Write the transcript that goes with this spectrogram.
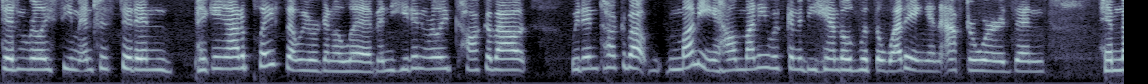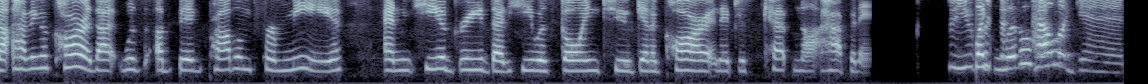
didn't really seem interested in picking out a place that we were going to live and he didn't really talk about we didn't talk about money, how money was going to be handled with the wedding and afterwards and him not having a car that was a big problem for me and he agreed that he was going to get a car and it just kept not happening. So you Like little- tell again,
